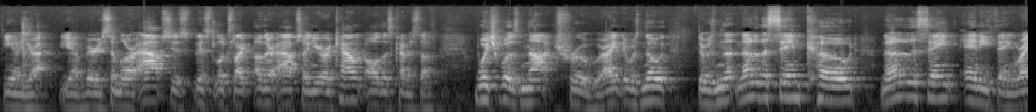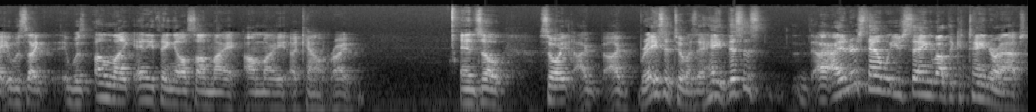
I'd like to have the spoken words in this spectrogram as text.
you know, you're, you have very similar apps. This, this looks like other apps on your account, all this kind of stuff, which was not true, right? There was no, there was none of the same code, none of the same anything, right? It was like, it was unlike anything else on my, on my account, right? And so, so I, I, I raised it to him. I said, hey, this is, I understand what you're saying about the container apps.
